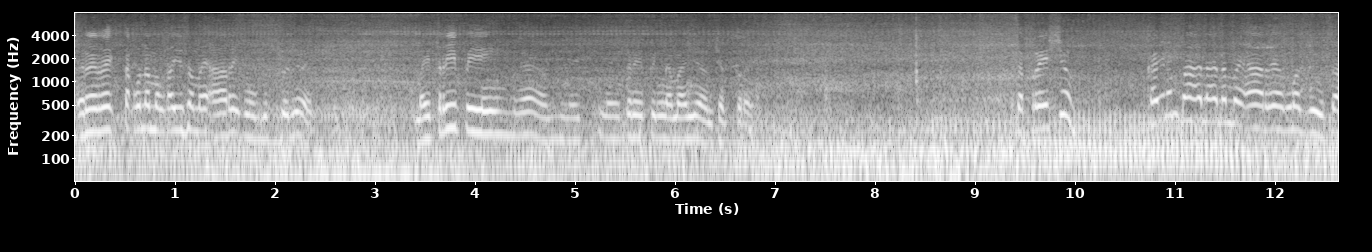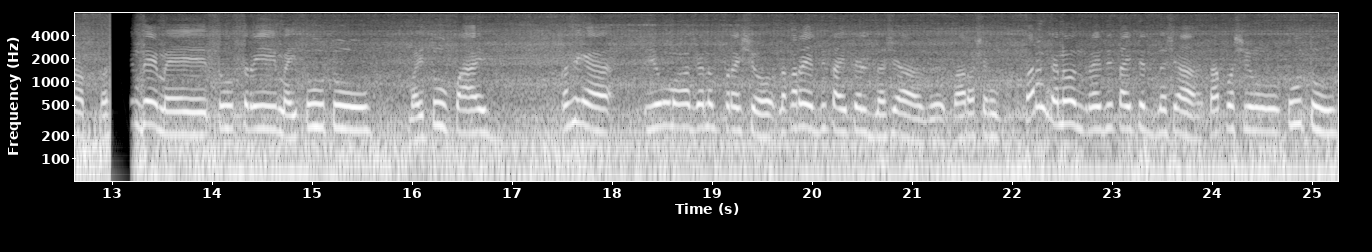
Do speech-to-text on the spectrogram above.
Re-recta ko naman kayo sa may-ari kung gusto nyo eh. May tripping, yan, may, may tripping naman yon syempre. Sa presyo, kayo nang bahala na may-ari ang mag-usap. Hindi, may 2.3, may 2.2, may 2.5. Kasi nga, yung mga ganong presyo, naka-ready titled na siya. Para siyang, parang ganon, ready titled na siya. Tapos yung 2.2,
